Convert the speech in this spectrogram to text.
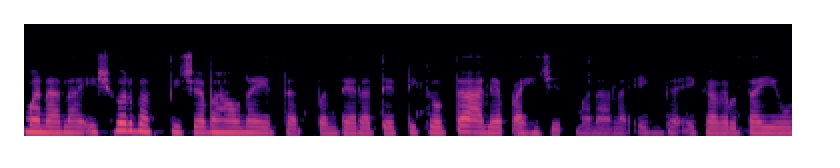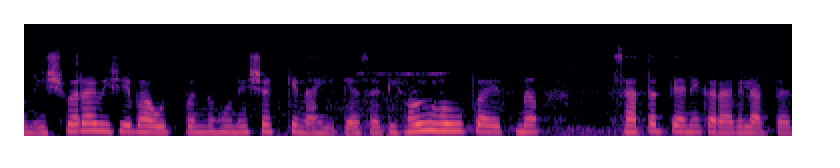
मनाला ईश्वरभक्तीच्या भावना येतात पण त्याला त्या टिकवता आल्या पाहिजेत. मनाला एकदा एकाग्रता येऊन ईश्वराविषयी भाव उत्पन्न होणे शक्य नाही त्यासाठी हळूहळू प्रयत्न सातत्याने करावे लागतात.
